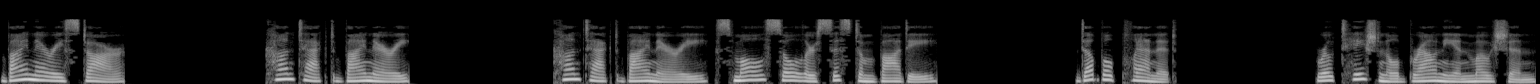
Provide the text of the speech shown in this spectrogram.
Binary star Contact binary contact binary small solar system body double planet rotational brownian motion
